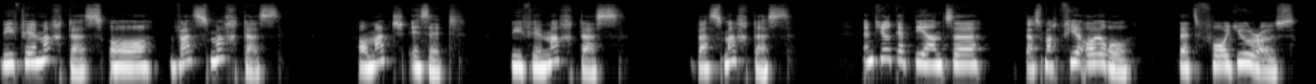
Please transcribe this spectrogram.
Wie viel macht das? or Was macht das? How much is it? Wie viel macht das? Was macht das? And you'll get the answer, Das macht 4 Euro. That's 4 euros.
